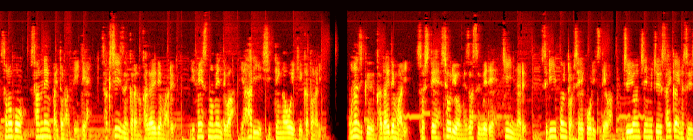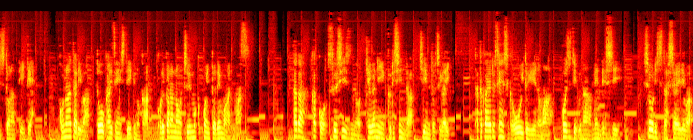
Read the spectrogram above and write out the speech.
その後3連敗となっていて、昨シーズンからの課題でもあるディフェンスの面ではやはり失点が多い結果となり、同じく課題でもあり、そして勝利を目指す上でキーになるスリーポイントの成功率では14チーム中最下位の数字となっていて、このあたりはどう改善していくのか、これからの注目ポイントでもあります。ただ、過去数シーズンの怪我に苦しんだチームと違い、戦える選手が多いというのはポジティブな面ですし、勝利した試合では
